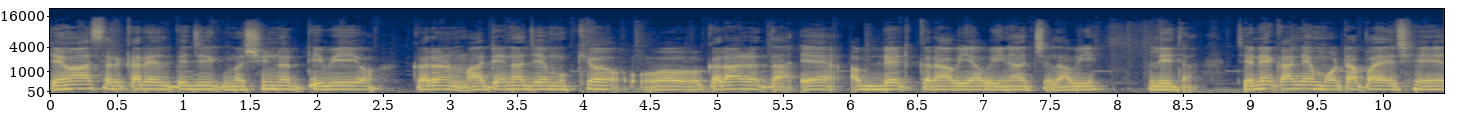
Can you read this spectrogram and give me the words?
જેમાં સરકારે એલપીજી મશીનર, ટીવીઓ કરણ માટેના જે મુખ્ય કરાર હતા, એ અપડેટ કરાવ્યા વિના ચલાવી લીધા. જેને કારણે મોટા પાયે છે એ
